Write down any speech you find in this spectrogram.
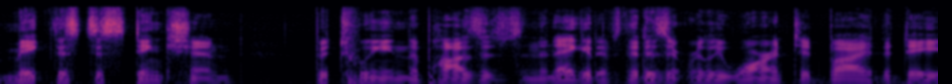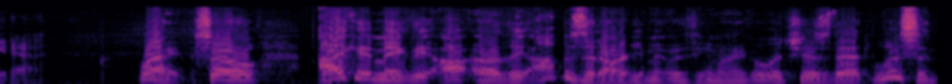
make this distinction between the positives and the negatives that isn't really warranted by the data. Right. So I can make the uh, the opposite argument with you, Michael, which is that listen,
